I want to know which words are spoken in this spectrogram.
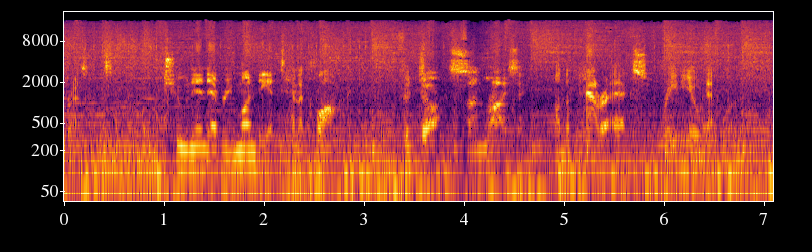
present. Tune in every Monday at 10 o'clock for Dark Sun Rising on the Para X Radio Network.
